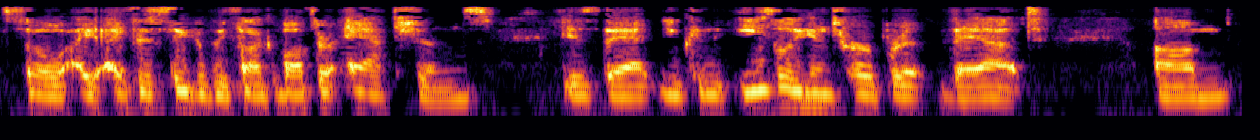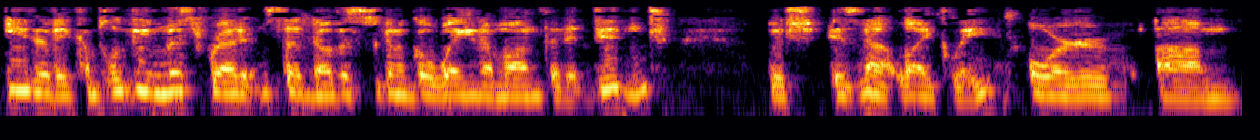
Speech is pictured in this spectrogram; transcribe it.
So I, I just think if we talk about their actions, is that you can easily interpret that um, either they completely misread it and said, no, this is going to go away in a month, and it didn't, which is not likely, or um,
